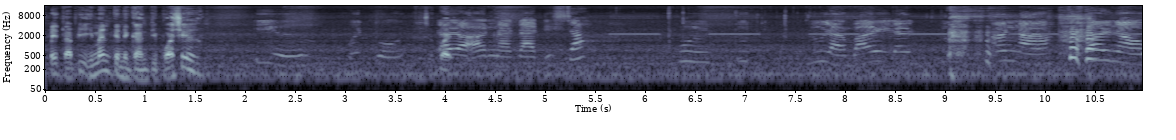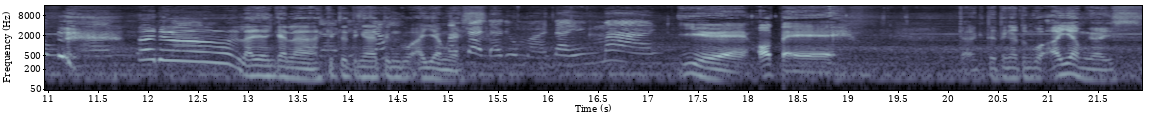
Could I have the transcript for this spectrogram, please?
Eh tapi Iman kena ganti puasa Ya, betul. Sebab- Kalau anak dah disah, tu, tu, tu yang baik dan anak. Kalau Aduh Layankanlah Kita tengah tunggu ayam guys Makan dari rumah Daiman. Yeah, ote. Sekarang kita tengah tunggu ayam guys.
